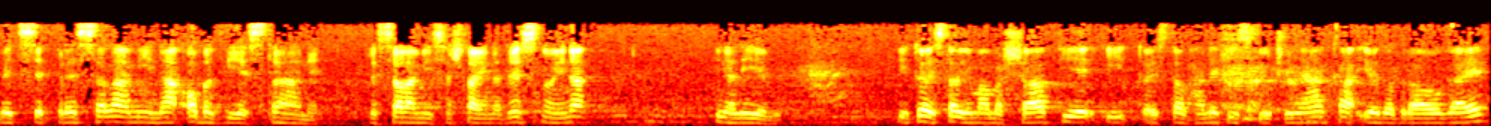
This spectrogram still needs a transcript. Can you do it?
već se presalami na oba dvije strane presalami se šta i na desno i na, i na lijevu. I to je stav imama Šafije i to je stav hanefijskih učenjaka i odabrao ga je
